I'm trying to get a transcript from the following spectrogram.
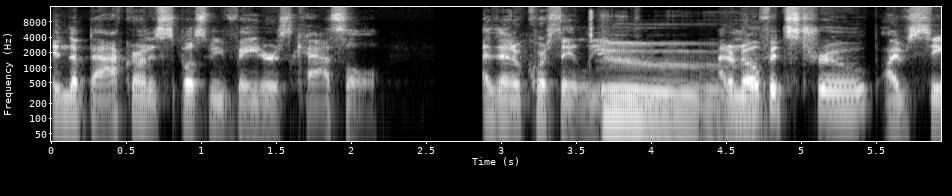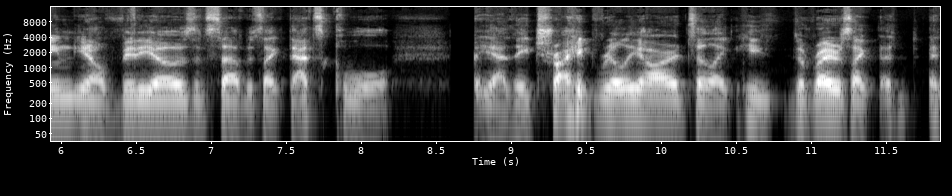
In the background is supposed to be Vader's castle, and then of course they leave. Dude. I don't know if it's true. I've seen you know videos and stuff. It's like that's cool. But yeah, they tried really hard to like he the writers like uh,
